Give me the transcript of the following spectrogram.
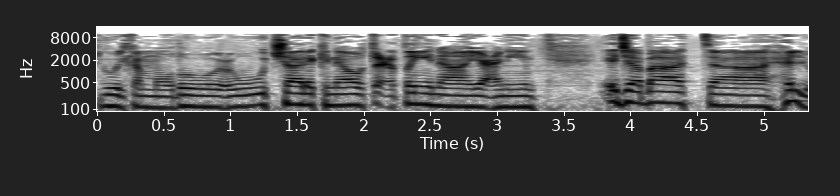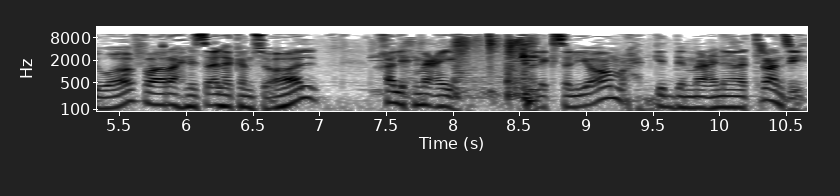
تقول كم موضوع وتشاركنا وتعطينا يعني إجابات آه، حلوة فراح نسألها كم سؤال. خليك معي. أليكسا اليوم راح تقدم معنا ترانزيت.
